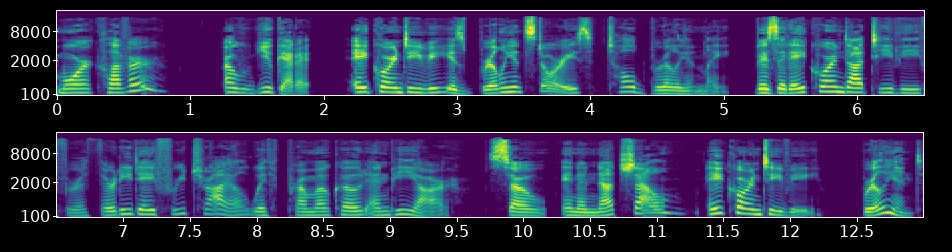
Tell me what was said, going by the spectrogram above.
More clever? Oh, you get it. Acorn TV is brilliant stories told brilliantly. Visit acorn.tv for a 30-day free trial with promo code NPR. So, in a nutshell, Acorn TV. Brilliant.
